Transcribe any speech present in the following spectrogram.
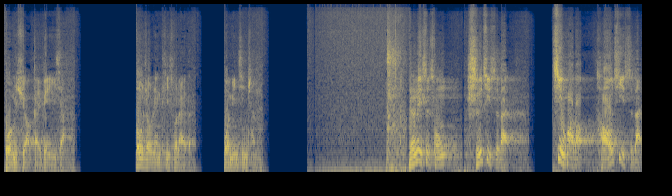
我们需要改变一下欧洲人提出来的文明进程。人类是从石器时代进化到陶器时代，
